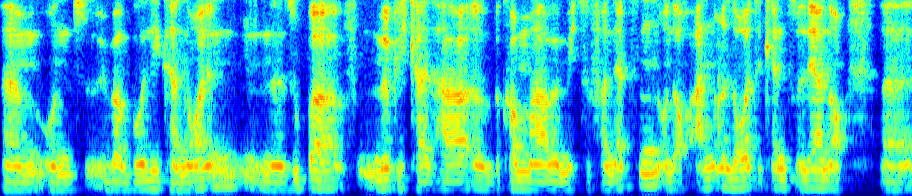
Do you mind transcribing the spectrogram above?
und über Burlika 9 eine super Möglichkeit ha bekommen habe, mich zu vernetzen und auch andere Leute kennenzulernen, auch äh,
